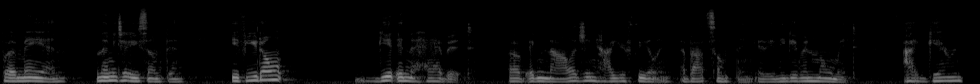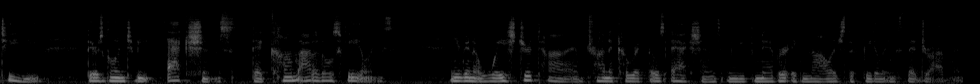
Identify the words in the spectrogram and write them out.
But man, let me tell you something. If you don't get in the habit of acknowledging how you're feeling about something at any given moment, I guarantee you there's going to be actions that come out of those feelings and you're going to waste your time trying to correct those actions and you've never acknowledged the feelings that drive them.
